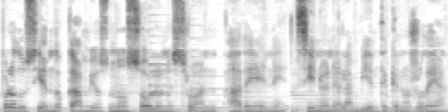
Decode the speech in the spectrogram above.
produciendo cambios no solo en nuestro ADN, sino en el ambiente que nos rodea.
